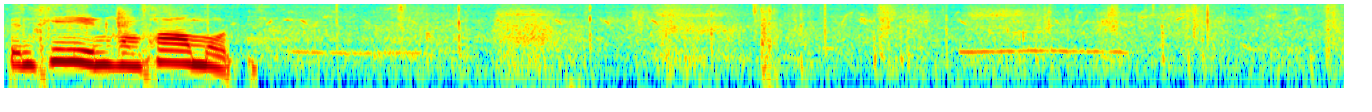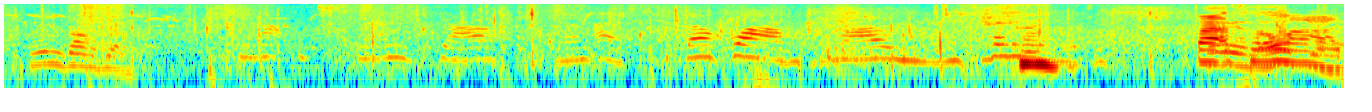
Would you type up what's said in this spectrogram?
เป็นที่ดินของพ่อหมดปลาสลัด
